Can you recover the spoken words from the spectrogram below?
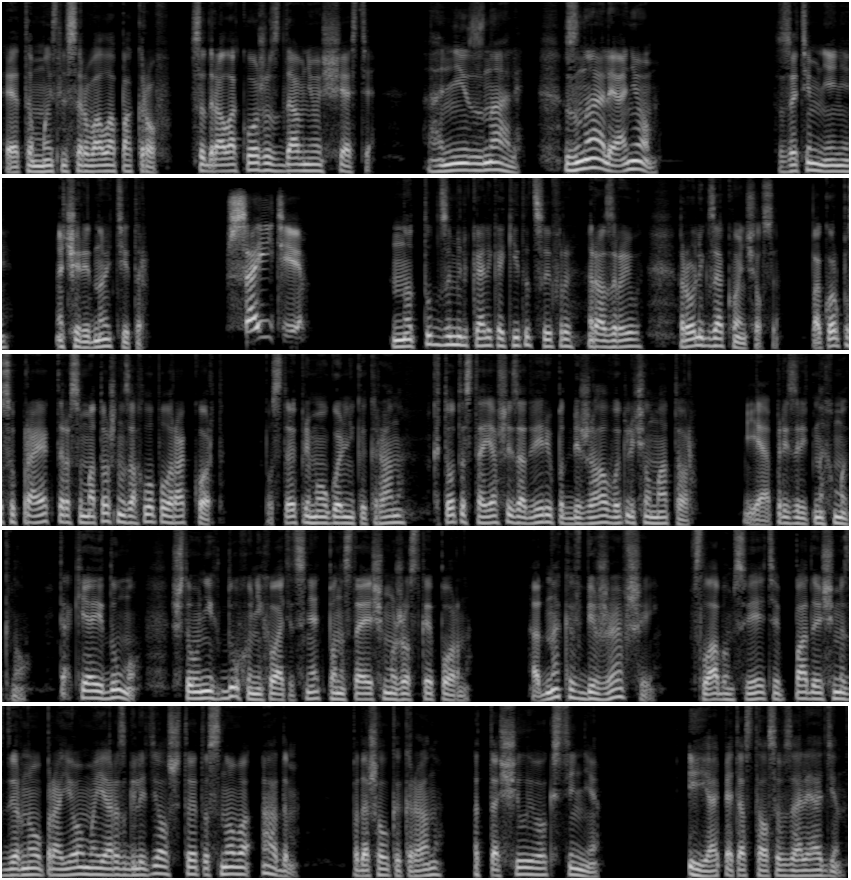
Эта мысль сорвала покров, содрала кожу с давнего счастья. Они знали, знали о нем. Затемнение. Очередной титр. «Саити!» Но тут замелькали какие-то цифры, разрывы. Ролик закончился. По корпусу проектора суматошно захлопал раккорд. Пустой прямоугольник экрана. Кто-то, стоявший за дверью, подбежал, выключил мотор. Я презрительно хмыкнул. Так я и думал, что у них духу не хватит снять по-настоящему жесткое порно. Однако вбежавший, в слабом свете, падающем из дверного проема, я разглядел, что это снова Адам. Подошел к экрану, оттащил его к стене. И я опять остался в зале один.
